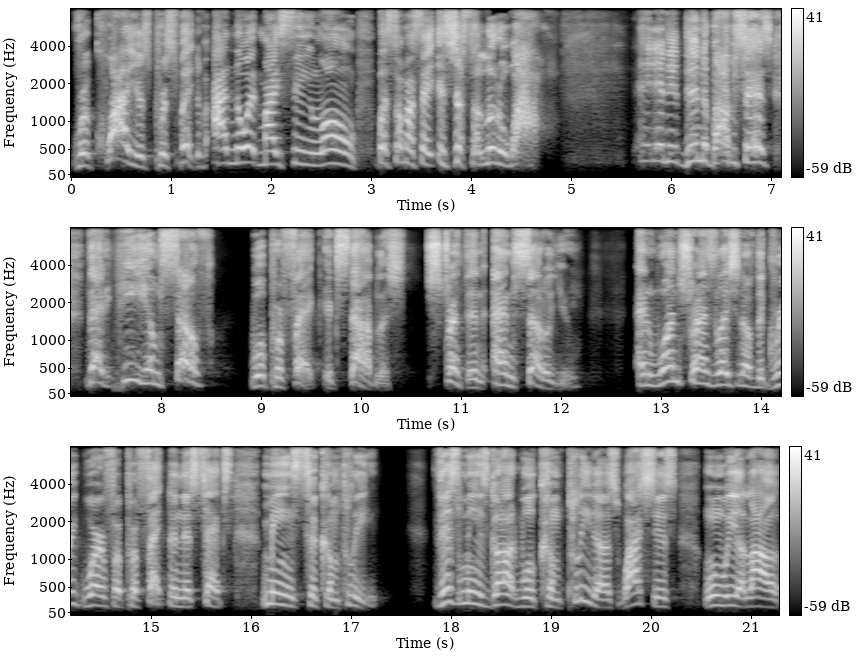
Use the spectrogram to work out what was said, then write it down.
requires perspective. I know it might seem long, but somebody say it's just a little while. And, and then the Bible says that he himself will perfect, establish, strengthen, and settle you. And one translation of the Greek word for perfect in this text means to complete. This means God will complete us. Watch this when we allow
